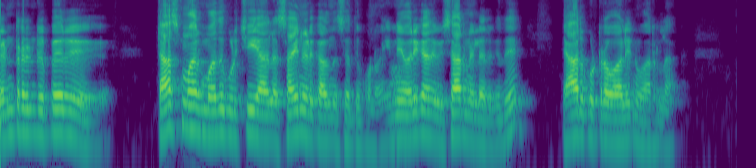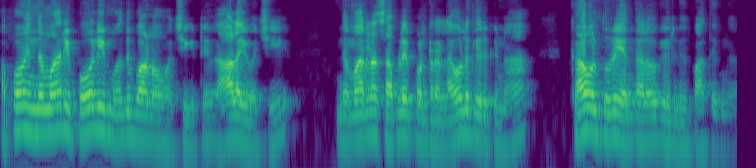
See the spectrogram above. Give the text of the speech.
ரெண்டு ரெண்டு பேர் டாஸ்மார்க் மது குடிச்சு அதில் சைன் கலந்து செத்து போனாங்க. இன்னை வரைக்கும் அது விசாரணையில் இருக்குது. யார் குற்றவாளின்னு வரல. அப்போ இந்த மாதிரி போலி மதுபானம் வச்சுக்கிட்டு ஆலை வச்சு இந்த மாதிரிலாம் சப்ளை பண்ணுற லெவலுக்கு இருக்குன்னா காவல்துறை எந்த அளவுக்கு இருக்குது பார்த்துக்குங்க.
